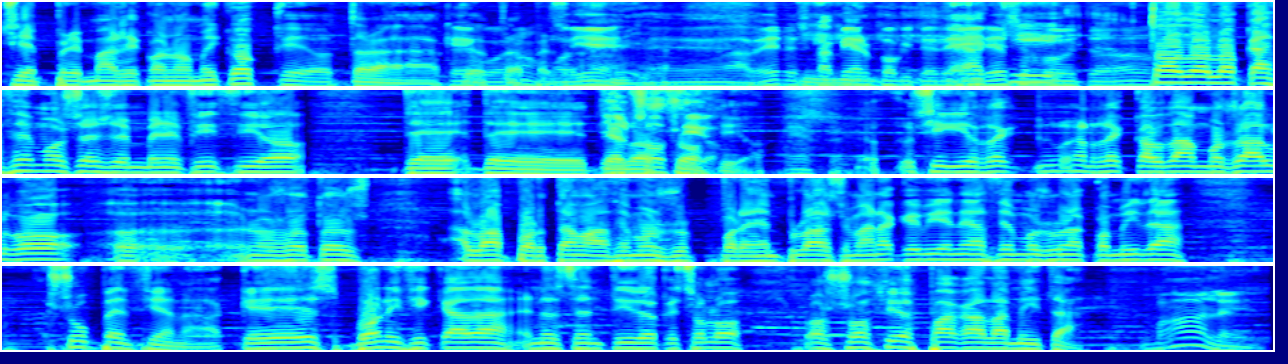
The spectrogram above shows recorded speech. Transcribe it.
siempre más económico que otra, Qué que otra persona. Oye, eh, a ver, es cambiar un poquito de aire. aquí. Todo lo que hacemos es en beneficio de, de- de Del los socio. socios. Si re- recaudamos algo, eh, nosotros lo aportamos. Hacemos, por ejemplo, la semana que viene hacemos una comida subvencionada, que es bonificada en el sentido que solo los socios pagan la mitad. Vale.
